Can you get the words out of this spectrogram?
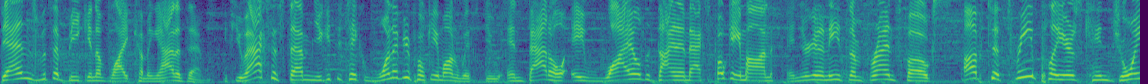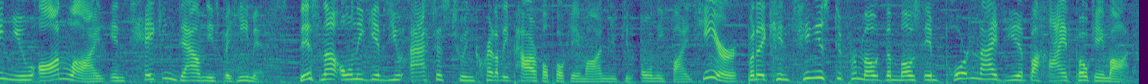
dens with a beacon of light coming out of them. If you access them, you get to take one of your Pokemon with you and battle a wild Dynamax Pokemon, and you're gonna need some friends, folks. Up to three players can join you online in taking down these behemoths. This not only gives you access to incredibly powerful Pokemon you can only find here, but it can continues to promote the most important idea behind Pokemon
